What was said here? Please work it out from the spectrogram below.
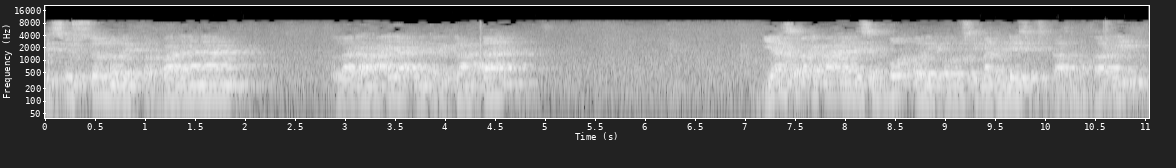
Disusun oleh perbadanan ladang rakyat negeri Kelantan yang sebagaimana disebut oleh pengurusi majlis Ustaz Bukhari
